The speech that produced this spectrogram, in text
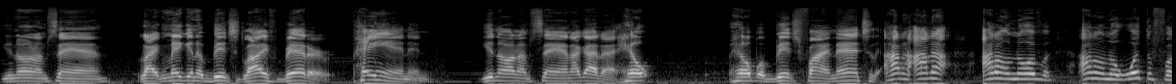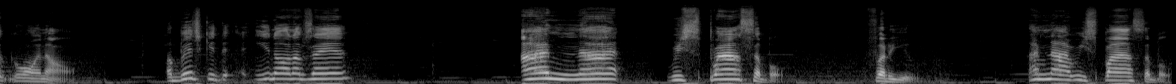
You know what I'm saying? Like making a bitch life better, paying and you know what I'm saying? I gotta help help a bitch financially. I, I, I don't know if I don't know what the fuck going on. A bitch get you know what I'm saying? I'm not responsible for you. I'm not responsible.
